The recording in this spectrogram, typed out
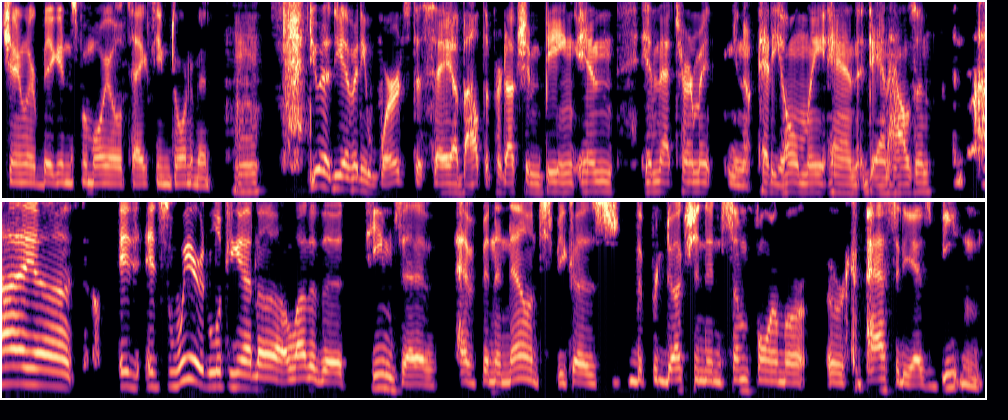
Chandler Biggins Memorial Tag Team Tournament. Mm-hmm. Do you do you have any words to say about the production being in in that tournament? You know, Eddie Only and Danhausen. And I, uh, it, it's weird looking at uh, a lot of the teams that have, have been announced because the production in some form or, or capacity has beaten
